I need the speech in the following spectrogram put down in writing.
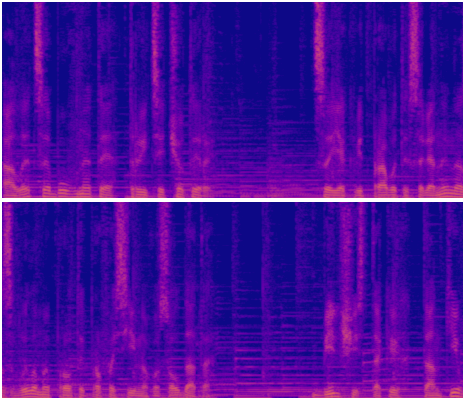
Але це був не Т-34. Це як відправити селянина з вилами проти професійного солдата. Більшість таких танків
